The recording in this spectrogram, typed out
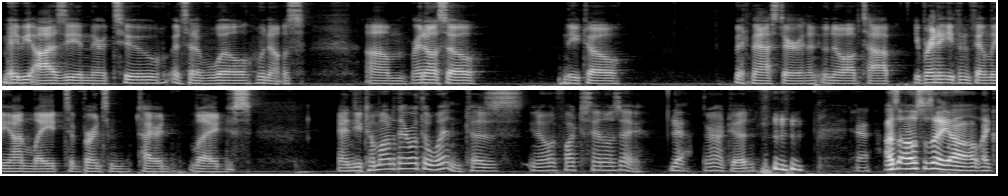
Maybe Ozzy in there too instead of Will. Who knows? Um, Reynoso, Niko, McMaster, and then Hunou up top. You bring in Ethan Finlay on late to burn some tired legs. And you come out of there with a win because, you know what? Fuck San Jose. Yeah. They're not good. Yeah. I was also say uh like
